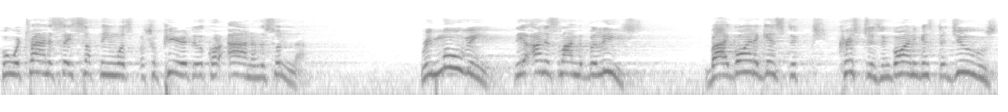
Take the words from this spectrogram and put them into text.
who were trying to say something was superior to the Quran and the Sunnah. Removing the un-Islamic beliefs by going against the Christians and going against the Jews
